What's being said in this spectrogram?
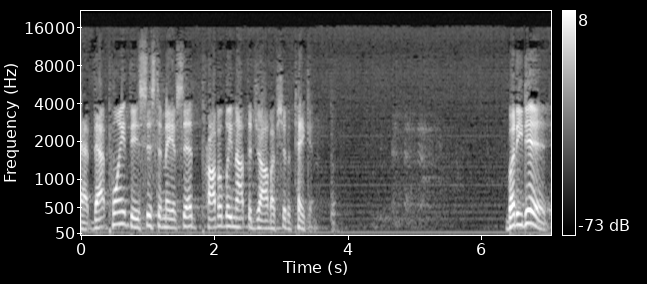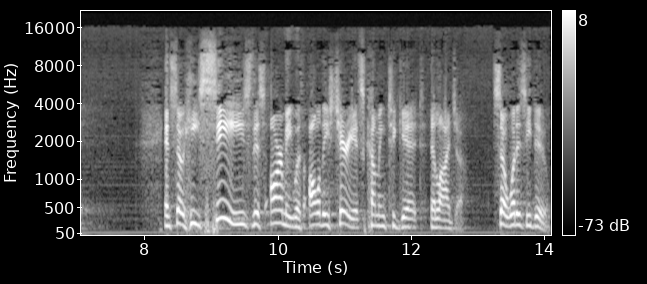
At that point, the assistant may have said, probably not the job I should have taken. But he did. And so he sees this army with all these chariots coming to get Elijah. So what does he do?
